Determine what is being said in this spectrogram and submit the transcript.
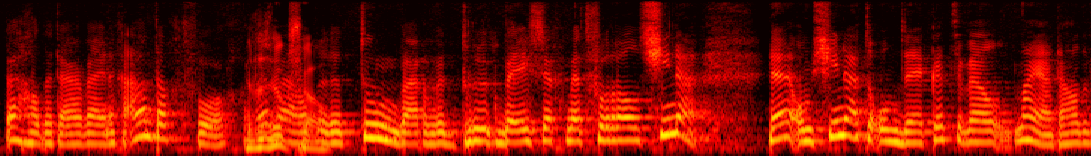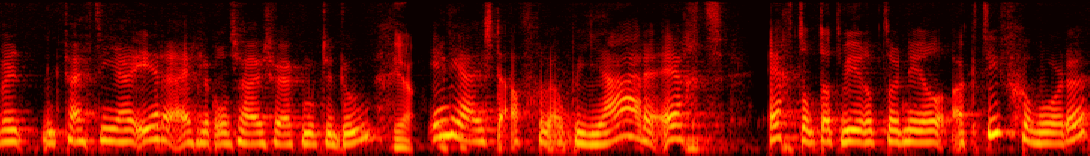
wij hadden daar weinig aandacht voor. Dat is we ook zo. het, toen waren we druk bezig met vooral China. hè, om China te ontdekken. Terwijl, nou ja, daar hadden we 15 jaar eerder eigenlijk ons huiswerk moeten doen. Ja. India is de afgelopen jaren echt, echt op dat wereldtoneel actief geworden.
